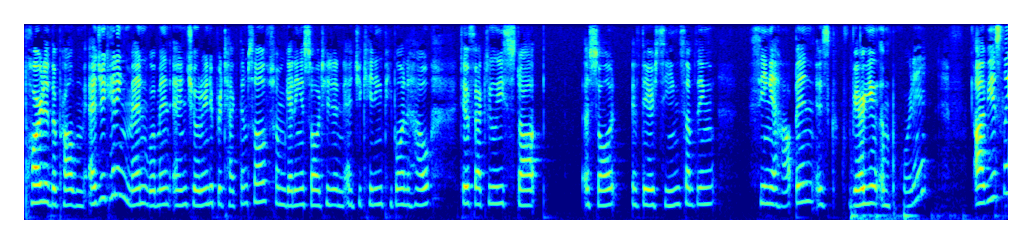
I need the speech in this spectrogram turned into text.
part of the problem. Educating men, women, and children to protect themselves from getting assaulted and educating people on how to effectively stop assault if they're seeing something seeing it happen is very important. Obviously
